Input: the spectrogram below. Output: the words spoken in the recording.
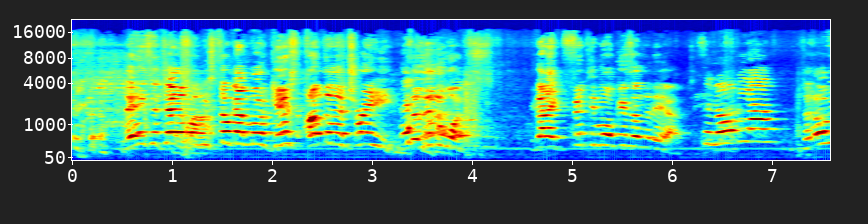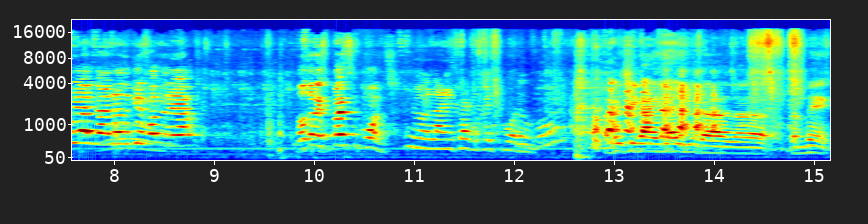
Ladies and gentlemen, we still got more gifts under the tree. The little ones. You got like 50 more gifts under there. Zenobia? Zenobia, you got another gift under there. Those are the expensive ones. You know, like like a bitch for you. I bet you guys got you the, the, the mix.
